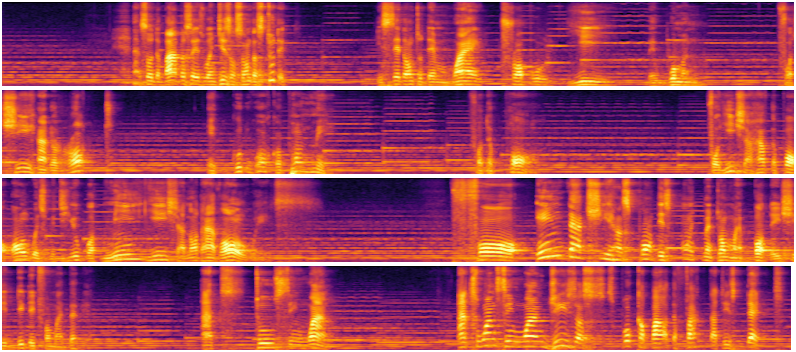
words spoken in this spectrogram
And so the Bible says, when Jesus understood it, he said unto them, Why trouble ye the woman? For she had wrought a good work upon me for the poor. For ye shall have the poor always with you, but me ye shall not have always. For in that she has poured this ointment on my body, she did it for my burial. Acts 2 scene 1. Acts 1 scene 1, Jesus spoke about the fact that his death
